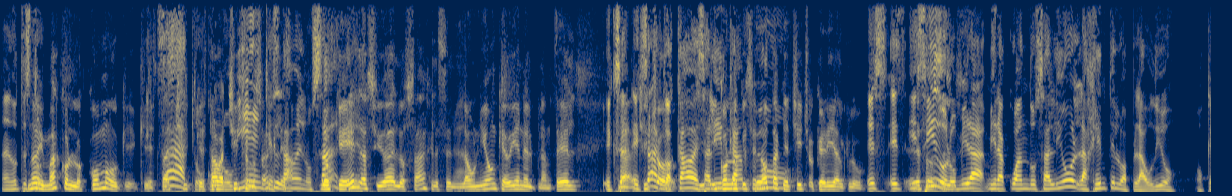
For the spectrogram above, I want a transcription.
No, y más con lo cómodo que, está, que estaba Chicho en Los Ángeles. estaba en Los Ángeles. Lo que es la ciudad de Los Ángeles, la unión que había en el plantel. exacto, acaba de salir y con lo que se nota que Chicho quería el club. Es, es, es ídolo. Mira, mira, cuando salió la gente lo aplaudió. ¿Ok?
